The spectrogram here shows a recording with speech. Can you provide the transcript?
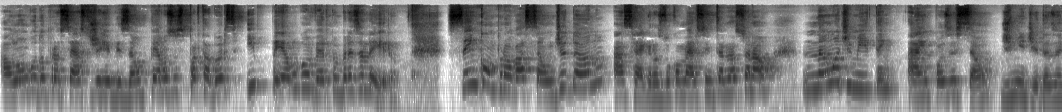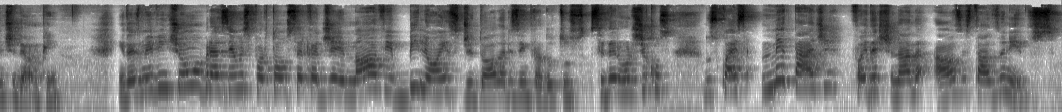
ao longo do processo de revisão pelos exportadores e pelo governo brasileiro. Sem comprovação de dano, as regras do comércio internacional não admitem a imposição de medidas antidumping. Em 2021, o Brasil exportou cerca de 9 bilhões de dólares em produtos siderúrgicos, dos quais metade foi destinada aos Estados Unidos.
